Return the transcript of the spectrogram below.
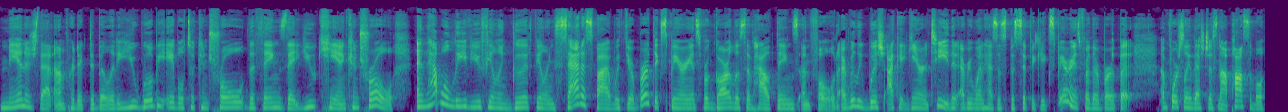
manage that unpredictability. You will be able to control the things that you can control. And that will leave you feeling good, feeling satisfied with your birth experience, regardless of how things unfold. I really wish I could guarantee that everyone has a specific experience for their birth, but Unfortunately, that's just not possible.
